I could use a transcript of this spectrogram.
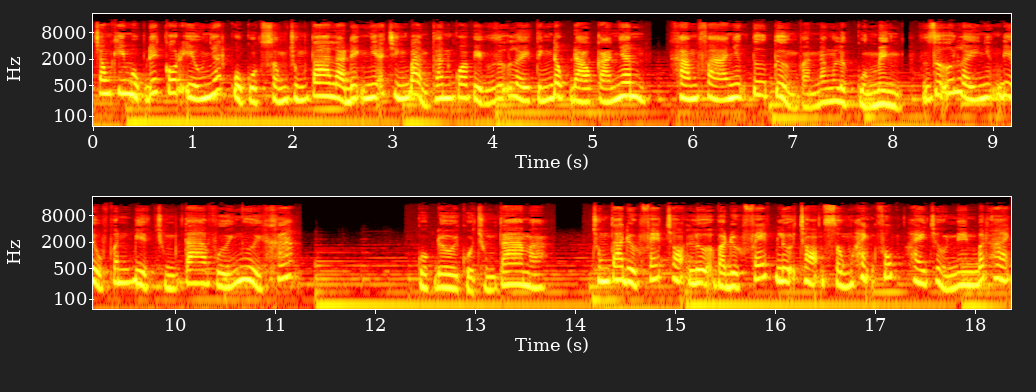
Trong khi mục đích cốt yếu nhất của cuộc sống chúng ta là định nghĩa chính bản thân qua việc giữ lấy tính độc đáo cá nhân, khám phá những tư tưởng và năng lực của mình, giữ lấy những điều phân biệt chúng ta với người khác. Cuộc đời của chúng ta mà. Chúng ta được phép chọn lựa và được phép lựa chọn sống hạnh phúc hay trở nên bất hạnh.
